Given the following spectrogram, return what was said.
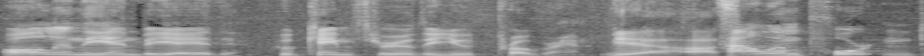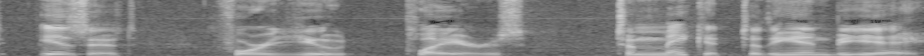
all in the NBA who came through the Ute program. Yeah, awesome. How important is it for Ute players to make it to the NBA?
